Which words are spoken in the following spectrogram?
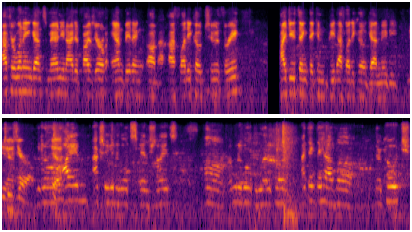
after winning against Man United 5-0 and beating um, Atletico 2-3, I do think they can beat Atletico again, maybe Yeah. 2-0. You know, Yeah. I'm actually gonna go with Spanish Giants. Uh, I'm gonna go with Atletico. I think they have uh, their coach.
